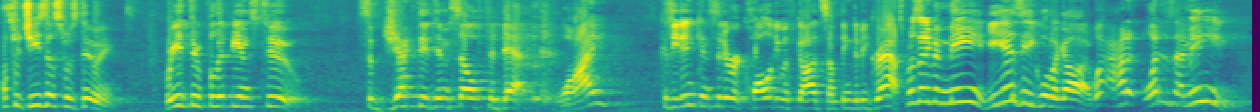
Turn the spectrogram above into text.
That's what Jesus was doing. Read through Philippians 2. Subjected himself to death. Why? Because he didn't consider equality with God something to be grasped. What does that even mean? He is equal to God. What, do, what does that mean?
